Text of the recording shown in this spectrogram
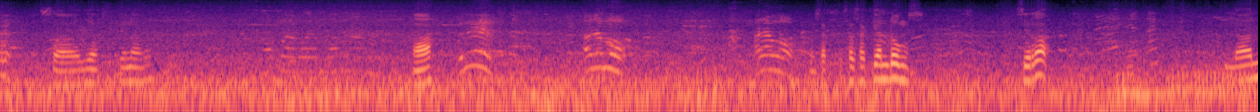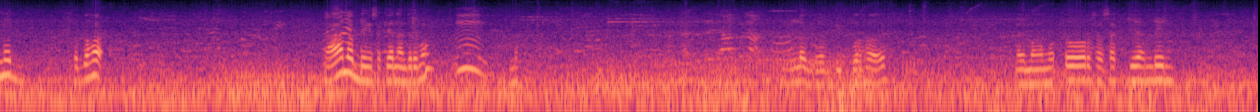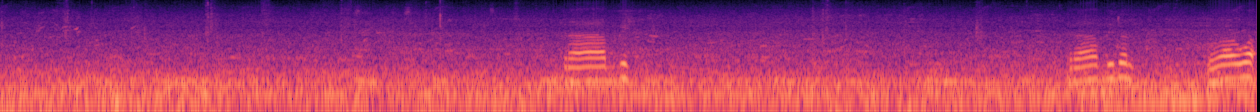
Sayang, sakyanan. Ha? Bener. Ano mo? Ano mo? Sa sasakyan dong. Sira. Lanod sa baha. Naanod din yung sakyan Andre mo? Mm. Wala, grabe baha eh. May mga motor, sasakyan din. Grabe. Grabe dol. Wawa.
